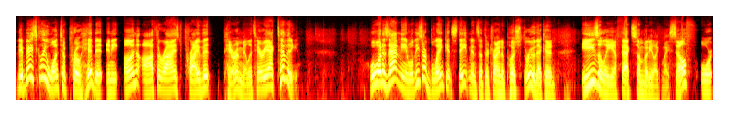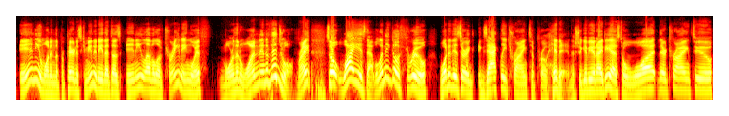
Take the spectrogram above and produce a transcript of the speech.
they basically want to prohibit any unauthorized private paramilitary activity. Well, what does that mean? Well, these are blanket statements that they're trying to push through that could easily affect somebody like myself or anyone in the preparedness community that does any level of training with more than one individual, right? So why is that? Well, let me go through what it is they're exactly trying to prohibit. And this should give you an idea as to what they're trying to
